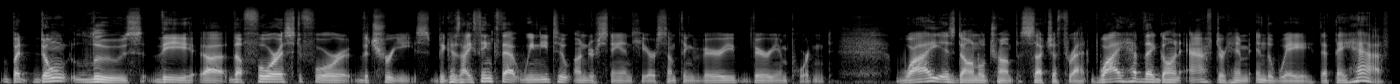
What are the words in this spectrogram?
but don't lose the uh, the forest for the trees because I think that we need to understand here something very very important. Why is Donald Trump such a threat? Why have they gone after him in the way that they have?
